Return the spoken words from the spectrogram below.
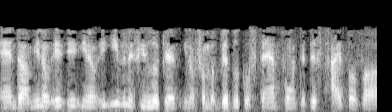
And um, you know, it, it, you know, even if you look at you know from a biblical standpoint, that this type of uh,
